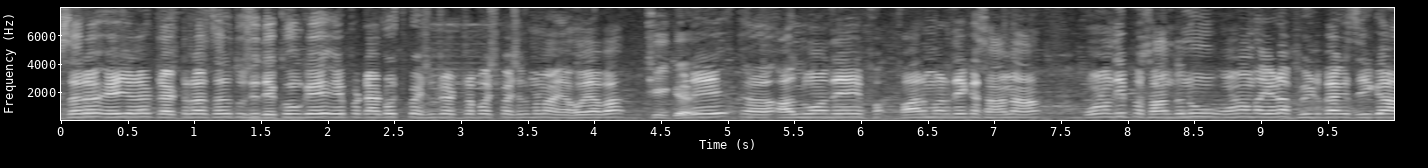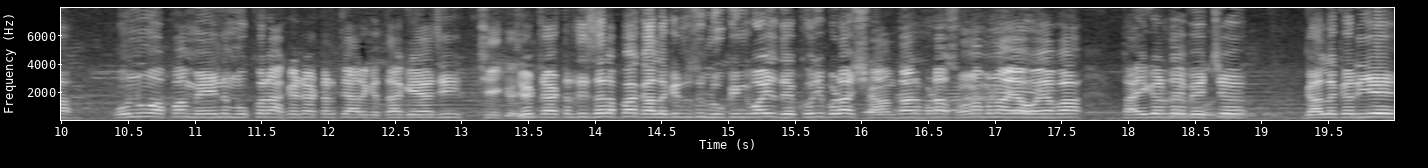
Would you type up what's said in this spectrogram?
ਸਰ ਇਹ ਜਿਹੜਾ ਟਰੈਕਟਰ ਆ ਸਰ ਤੁਸੀਂ ਦੇਖੋਗੇ ਇਹ ਪੋਟੈਟੋ ਸਪੈਸ਼ਲ ਟਰੈਕਟਰ ਆਪਾਂ ਸਪੈਸ਼ਲ ਬਣਾਇਆ ਹੋਇਆ ਵਾ। ਠੀਕ ਹੈ। ਜਿਹੜੇ ਆਲੂਆਂ ਦੇ ਫਾਰਮਰ ਦੇ ਕਿਸਾਨ ਆ ਉਹਨਾਂ ਦੀ ਪਸੰਦ ਨੂੰ ਉਹਨਾਂ ਦਾ ਜਿਹੜਾ ਫੀਡਬੈਕ ਸੀਗਾ ਉਹਨੂੰ ਆਪਾਂ ਮੇਨ ਮੁੱਖ ਰੱਖ ਕੇ ਟਰੈਕਟਰ ਤਿਆਰ ਕੀਤਾ ਗਿਆ ਜੀ। ਠੀਕ ਹੈ ਜੀ। ਜੇ ਟਰੈਕਟਰ ਦੀ ਸਰ ਆਪਾਂ ਗੱਲ ਕਰੀ ਤੁਸੀਂ ਲੁਕਿੰਗ ਵਾਈਜ਼ ਦੇਖੋ ਜੀ ਬੜਾ ਸ਼ਾਨਦਾਰ ਬੜਾ ਸੋਹਣਾ ਬਣਾਇਆ ਹੋਇਆ ਵਾ। ਟਾਈਗਰ ਦੇ ਵਿੱਚ ਗੱਲ ਕਰੀਏ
